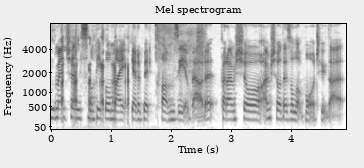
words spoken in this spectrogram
you mentioned some people might get a bit clumsy about it, but I'm sure I'm sure there's a lot more to that.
